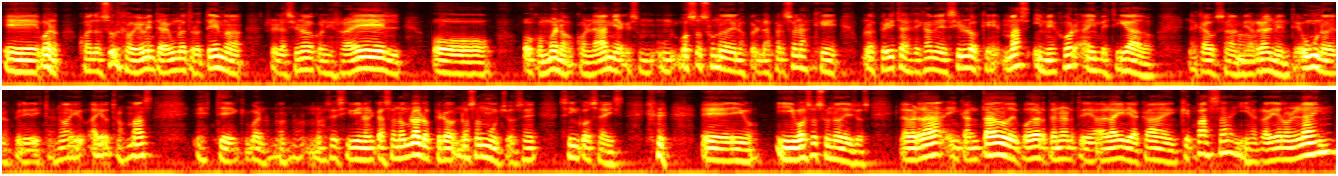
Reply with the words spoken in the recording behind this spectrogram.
Eh, bueno, cuando surja obviamente algún otro tema relacionado con Israel o, o con bueno con la AMIA, que es un, un- vos sos uno de los, las personas que, uno de los periodistas, déjame decirlo, que más y mejor ha investigado la causa AMIA, Ah. realmente, uno de los periodistas, ¿no? Hay, hay otros más, este, que bueno, no, no, no sé si viene al caso nombrarlos, pero no son muchos, ¿eh? cinco o seis, Eh, digo, y vos sos uno de ellos. La verdad, encantado de poder tenerte al aire acá en ¿Qué pasa? y en Radial Online.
